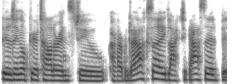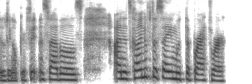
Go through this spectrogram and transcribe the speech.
building up your tolerance to carbon dioxide, lactic acid, building up your fitness levels. And it's kind of the same with the breath work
